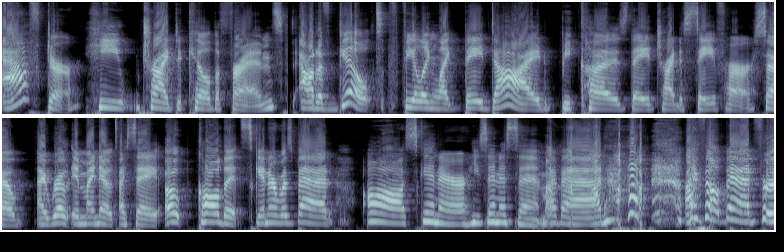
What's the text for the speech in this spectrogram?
after he tried to kill the friends out of guilt, feeling like they died because they tried to save her. So I wrote in my notes, I say, Oh, called it. Skinner was bad. Aw, Skinner, he's innocent. My bad. I felt bad for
